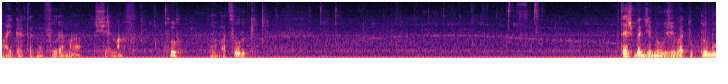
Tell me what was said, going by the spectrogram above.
Majka taką furę ma. Siema. Huh, to chyba córki. Też będziemy używać tu klubu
